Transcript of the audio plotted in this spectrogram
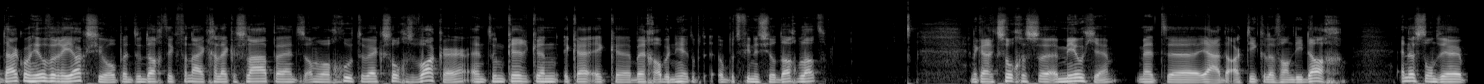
daar kwam heel veel reactie op. En toen dacht ik van, nou, ik ga lekker slapen en het is allemaal wel goed. Toen werd ik 's ochtends wakker en toen kreeg ik een, ik, ik ben geabonneerd op, het- op het Financieel Dagblad. En dan krijg ik 's ochtends een mailtje met ja, de artikelen van die dag. En daar stond weer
